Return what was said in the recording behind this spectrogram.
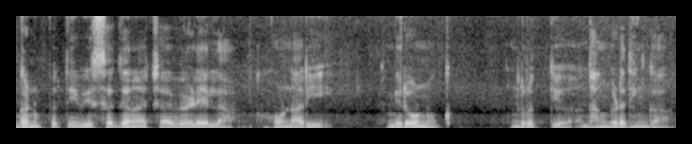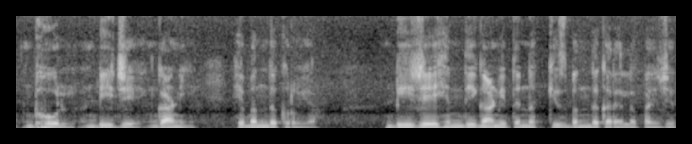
गणपती विसर्जनाच्या वेळेला होणारी मिरवणूक नृत्य धांगडधिंगा ढोल डी जे गाणी हे बंद करूया. डी जे हिंदी गाणी तर नक्कीच बंद करायला पाहिजेत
